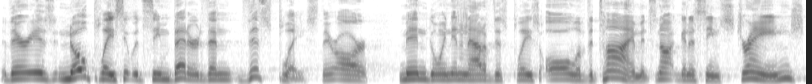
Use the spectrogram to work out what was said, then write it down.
there is no place it would seem better than this place. There are men going in and out of this place all of the time. It's not going to seem strange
